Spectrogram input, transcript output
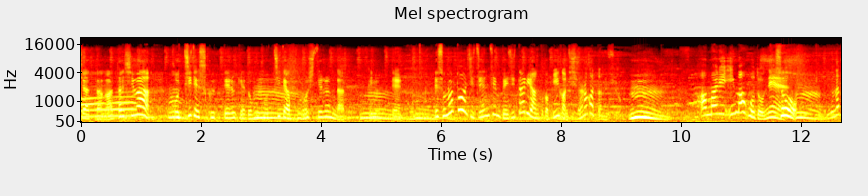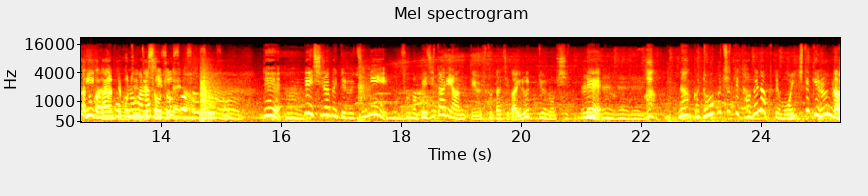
ちゃったの、私はこっちで救ってるけども、うん。こっちでは殺してるんだって言って、でその当時全然ベジタリアンとかビーガンって知らなかったんですよ。うん。あまり今ほどねそう。ん。なんかどっか外国の話みたいな。そうそうそうそうで,、うん。で調べてるうちに、そのベジタリアンっていう人たちがいるっていうのを知って、うんうんうんうん。あなんか動物って食べなくても生きていけるんだっ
